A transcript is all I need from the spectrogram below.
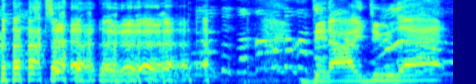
Did I do that?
